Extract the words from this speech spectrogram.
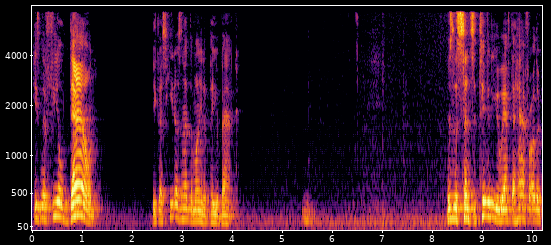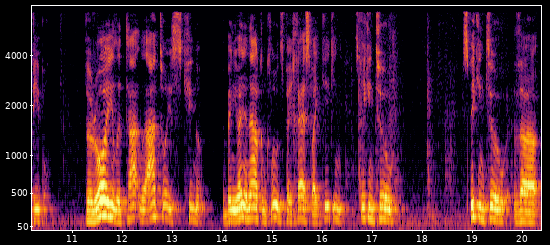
He's going to feel down because he doesn't have the money to pay you back. This is the sensitivity you have to have for other people. Ben Yoina now concludes Peches by taking, speaking to speaking to the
